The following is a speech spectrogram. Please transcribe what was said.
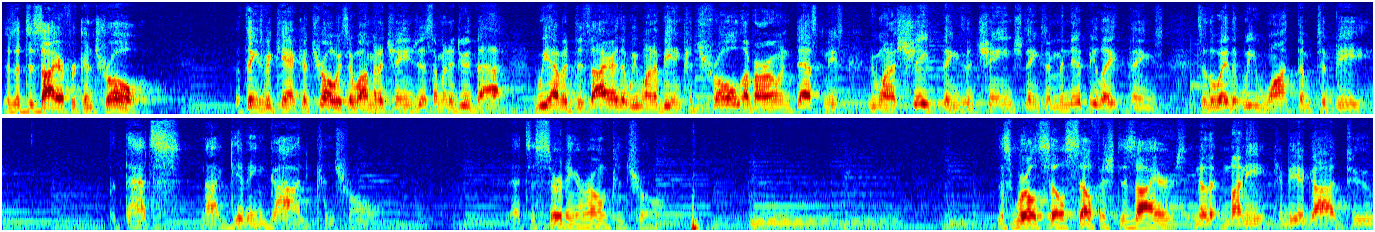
There's a desire for control. The things we can't control, we say, well, I'm going to change this, I'm going to do that. We have a desire that we want to be in control of our own destinies. We want to shape things and change things and manipulate things to the way that we want them to be. But that's not giving God control. That's asserting our own control. This world sells selfish desires. You know that money can be a God too?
